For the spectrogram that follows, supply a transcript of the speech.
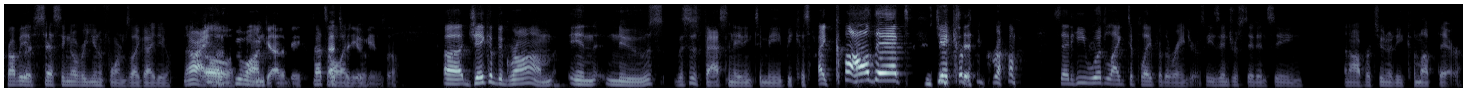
Probably obsessing over uniforms like I do. All right, oh, let's move on. You gotta be. That's, That's all I video do. games, though. Uh, Jacob DeGrom in news. This is fascinating to me because I called it. Jacob DeGrom said he would like to play for the Rangers. He's interested in seeing an opportunity come up there.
